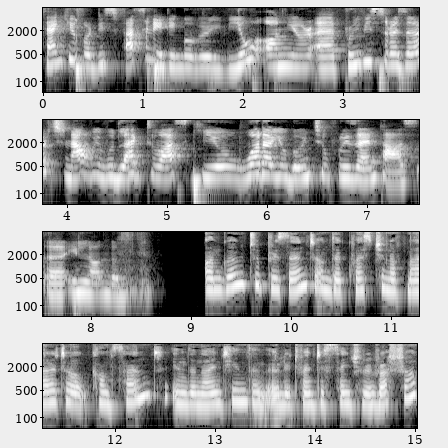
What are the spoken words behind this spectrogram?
Thank you for this fascinating overview on your uh, previous research. Now we would like to ask you what are you going to present us uh, in London? I'm going to present on the question of marital consent in the 19th and early 20th century Russia.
